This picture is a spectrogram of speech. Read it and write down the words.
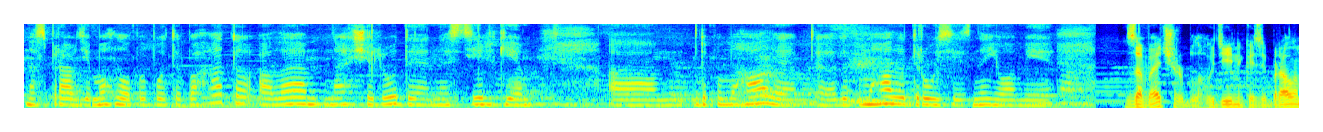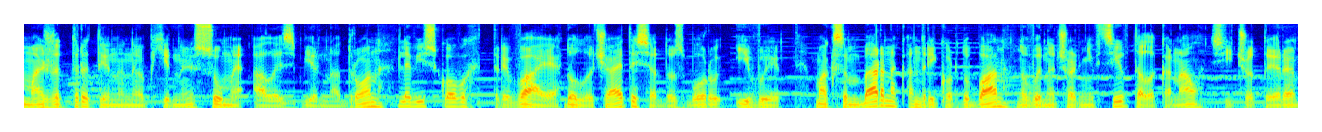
насправді могло би бути багато, але наші люди настільки ем, допомагали, е, допомагали друзі, знайомі, За вечір благодійники зібрали майже третину необхідної суми, але збір на дрон для військових триває. Долучайтеся до збору і ви. Максим Берник, Андрій Кордубан, новини Чернівців, телеканал Сі 4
